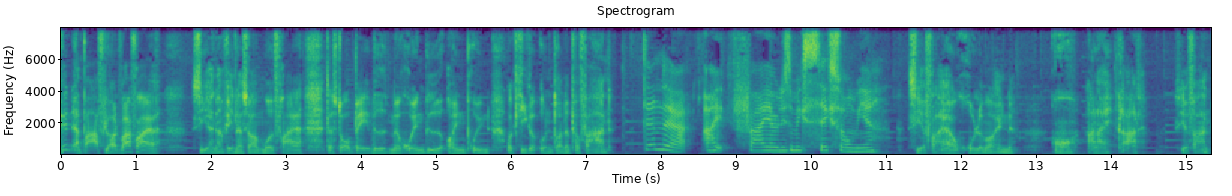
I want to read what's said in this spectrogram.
den er bare flot, var Freja? siger han og vender sig om mod Freja, der står bagved med rynkede øjenbryn og kigger undrende på faren. Den der... Ej, far, jeg er jo ligesom ikke seks år mere. siger Freja og ruller med øjnene. Åh, oh, nej, nej, klart, siger faren.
